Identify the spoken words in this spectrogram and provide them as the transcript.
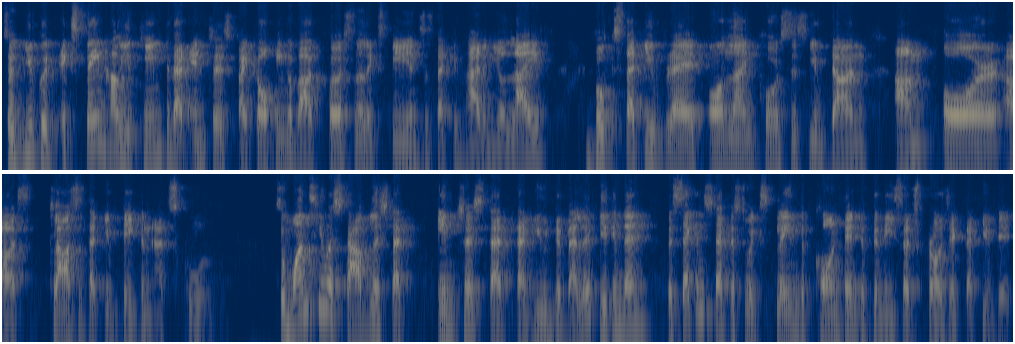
So you could explain how you came to that interest by talking about personal experiences that you had in your life, books that you've read, online courses you've done, um, or uh, classes that you've taken at school. So once you establish that interest that, that you develop, you can then, the second step is to explain the content of the research project that you did.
